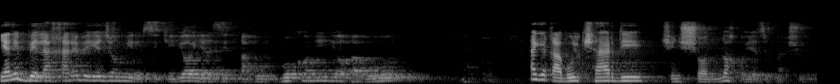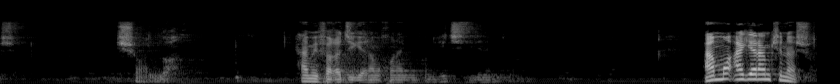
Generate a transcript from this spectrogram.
یعنی بالاخره به یه جا می‌رسی که یا یزید قبول بکنی یا قبول اگه قبول کردی که انشالله با یزید مشهور بشه. انشالله همین فقط جگرم خنک می‌کنه هیچ دیگه نمی‌دونم اما اگرم که نشد.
